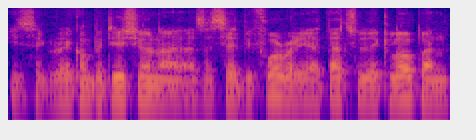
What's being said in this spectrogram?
It's a great competition, uh, as I said before, very attached to the club and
